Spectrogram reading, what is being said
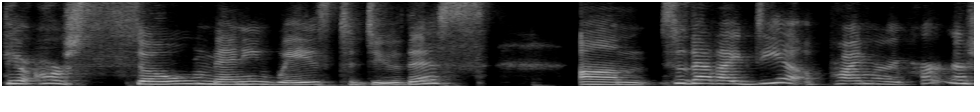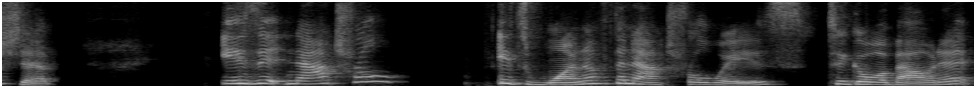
There are so many ways to do this. Um, so, that idea of primary partnership is it natural? It's one of the natural ways to go about it.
